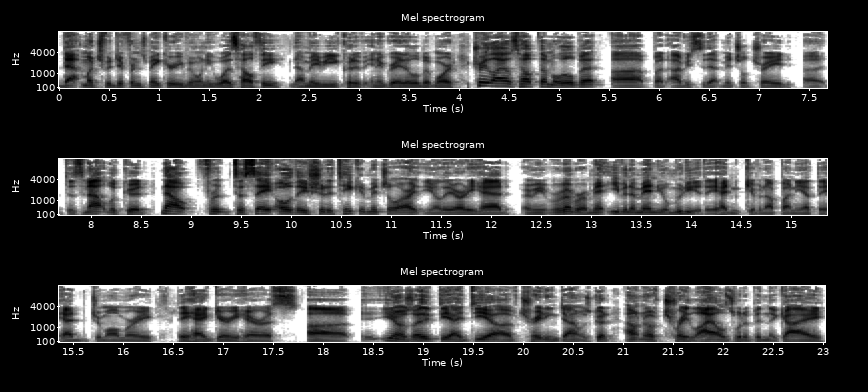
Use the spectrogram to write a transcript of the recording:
that much of a difference maker even when he was healthy. Now maybe he could have integrated a little bit more. Trey Lyles helped them a little bit, uh, but obviously that Mitchell trade uh, does not look good. Now for to say oh they should have taken Mitchell, all right, you know they already had. I mean remember even Emmanuel Mudiay they hadn't given up on yet. They had Jamal Murray, they had Gary Harris. Uh, you know so I think the idea of trading down was good. I don't know if Trey Lyles would have been the guy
